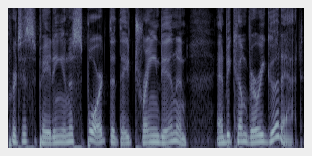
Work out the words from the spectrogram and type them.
participating in a sport that they trained in and, and become very good at.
